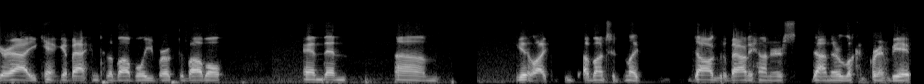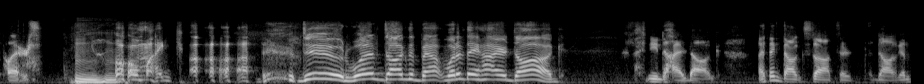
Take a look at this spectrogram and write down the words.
You're out. You can't get back into the bubble. You broke the bubble. And then um, you get like a bunch of like dog the bounty hunters down there looking for NBA players. Mhm. Oh my god, dude! What if dog the bat? What if they hired dog? I need to hire dog. I think dog stopped there dogging.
